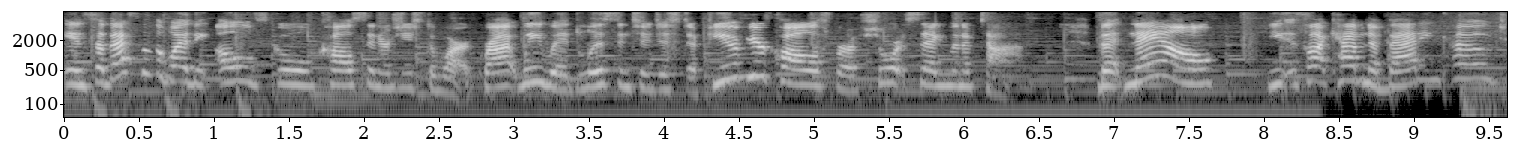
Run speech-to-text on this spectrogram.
And so that's the way the old school call centers used to work, right? We would listen to just a few of your calls for a short segment of time. But now it's like having a batting coach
